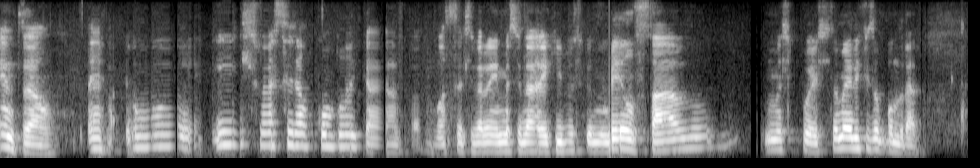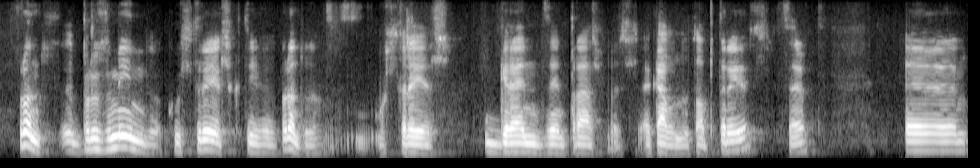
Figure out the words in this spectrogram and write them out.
Então, é, isto vai ser algo complicado. Vocês estiverem a mencionar equipas que eu não pensava, mas depois também é difícil ponderar. Pronto, presumindo que os três que tive, pronto, os três grandes, entre aspas, acabam no top 3, certo? Uh,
